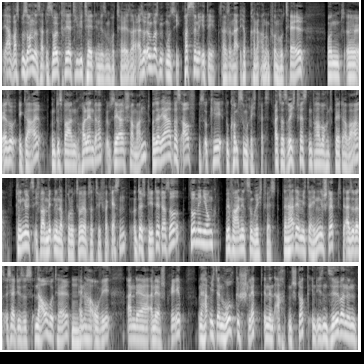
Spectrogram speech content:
ja, was Besonderes hat. Es soll Kreativität in diesem Hotel sein. Also irgendwas mit Musik. Hast du eine Idee? Also, na, ich habe keine Ahnung von Hotel. Und äh, er so, egal. Und das war ein Holländer, sehr charmant. Und sagt, ja, pass auf, ist okay, du kommst zum Richtfest. Als das Richtfest ein paar Wochen später war, klingelt's, ich war mitten in der Produktion, ich hab's natürlich vergessen. Und da steht er da so, so mein Jung, wir fahren jetzt zum Richtfest. Dann hat er mich dahin geschleppt. Also das ist ja dieses Now-Hotel, mhm. NHOW, an der, an der Spree. Und er hat mich dann hochgeschleppt in den achten Stock, in diesen silbernen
